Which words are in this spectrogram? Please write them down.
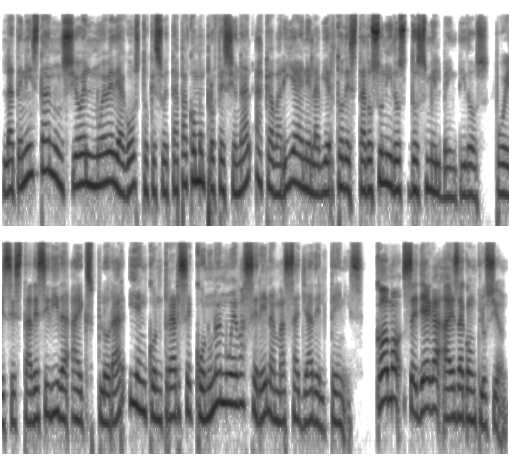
la tenista anunció el 9 de agosto que su etapa como profesional acabaría en el Abierto de Estados Unidos 2022, pues está decidida a explorar y encontrarse con una nueva Serena más allá del tenis. ¿Cómo se llega a esa conclusión?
